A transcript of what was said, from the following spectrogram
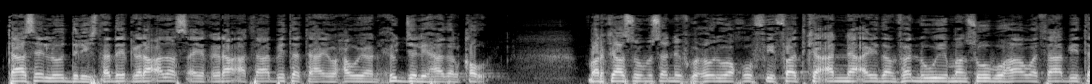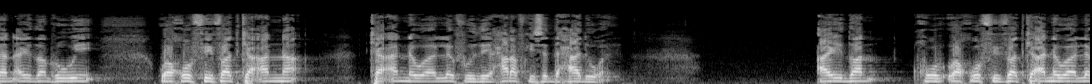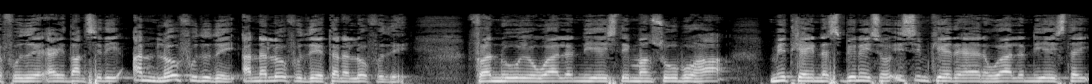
taasay loo daliishta hadday qiraa'adaas ay qiraa'a thaabita tahay waxa weyaan xuja lihada alqowl markaasuu musanifku wuxuu uri wakhufifat kaana ayda fanuwi mansuubuhaa wa thaabitan ayda ruwi. Wakhufifat kaana kaana waa la fududay xarafkii saddexaad waay aydan wakhufifat kaana waa la fududay aydan sidii an loo fududay ana loo fududay tana loo fududay fanuwi waa la niyeystay mansuubuhaa midkay nasbinayso isimkeeda eena waa la niyeystay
